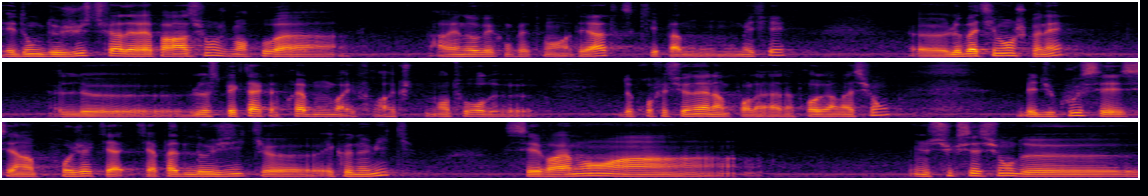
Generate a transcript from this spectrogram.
et, donc, de juste faire des réparations, je me retrouve à, rénover complètement un théâtre, ce qui n'est pas mon, métier. le bâtiment, je connais. Le, spectacle, après, bon, bah, il faudra que je m'entoure de, professionnels hein, pour la, programmation. Mais du coup, c'est un projet qui n'a pas de logique économique. C'est vraiment un, une succession de,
